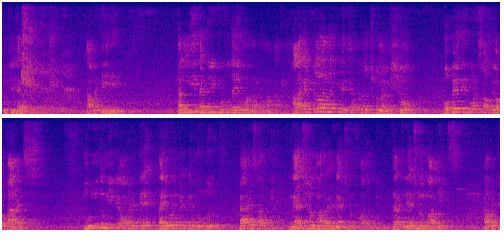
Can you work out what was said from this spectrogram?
ఫుల్ఫిల్ చేస్తాను. కాబట్టి తల్లి తండ్రి గురువు దైవం అన్నారు అనమాట అలాగే పిల్లలందరికీ నేను చెప్పదలుచుకున్న విషయం obey the words of your parents ముందు మీకు ఎవరంటే దైవం కంటే ముందు parents are the natural mother and natural father to they are the natural guardians కాబట్టి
